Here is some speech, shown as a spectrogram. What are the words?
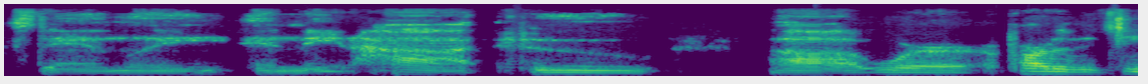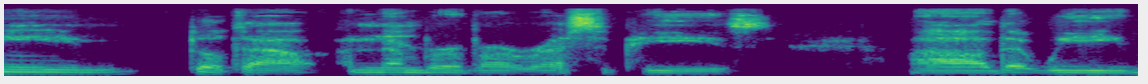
stanley and nate hott who uh, were a part of the team, built out a number of our recipes uh, that we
